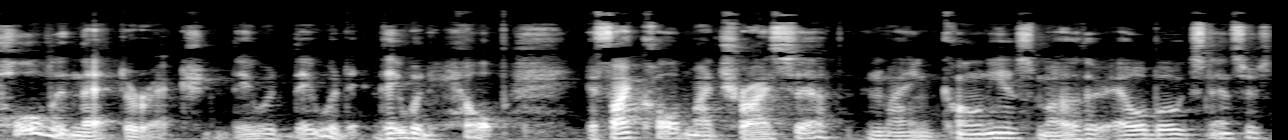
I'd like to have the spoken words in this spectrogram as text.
pull in that direction. They would, they would, they would help. If I called my tricep and my anconeus, my other elbow extensors,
